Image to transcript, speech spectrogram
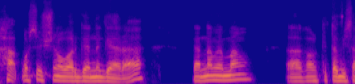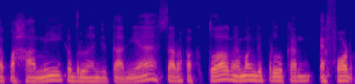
hak konstitusional warga negara karena memang kalau kita bisa pahami keberlanjutannya secara faktual memang diperlukan effort,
